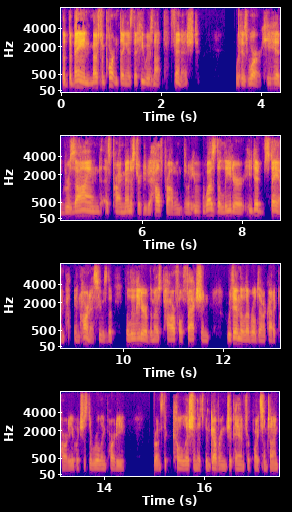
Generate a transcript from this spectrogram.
the, the main most important thing is that he was not finished with his work. He had resigned as prime minister due to health problems, but he was the leader. He did stay in, in harness. He was the, the leader of the most powerful faction within the Liberal Democratic Party, which is the ruling party, runs the coalition that's been governing Japan for quite some time.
